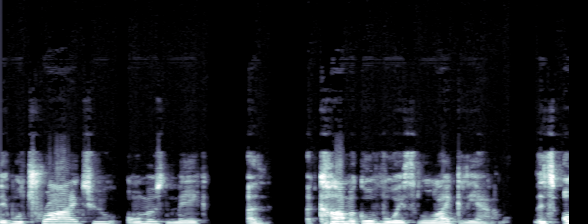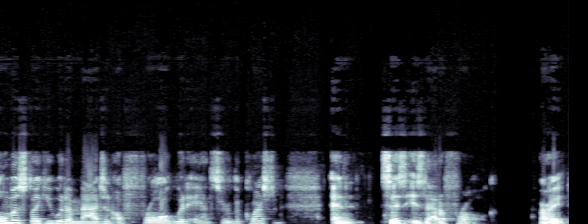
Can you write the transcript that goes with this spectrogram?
it will try to almost make a, a comical voice like the animal. It's almost like you would imagine a frog would answer the question and says, Is that a frog? All right.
